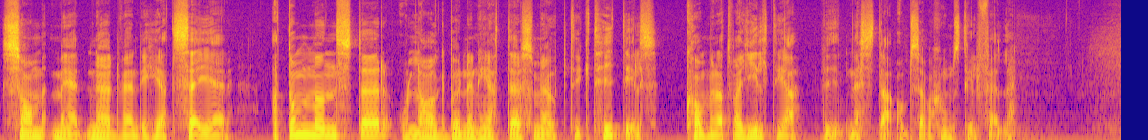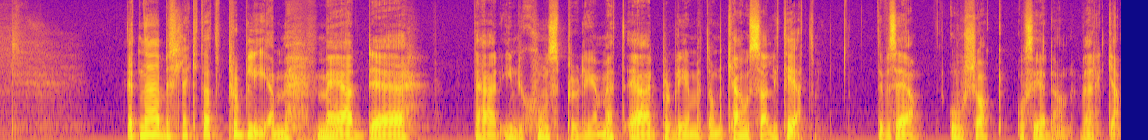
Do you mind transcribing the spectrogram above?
som med nödvändighet säger att de mönster och lagbundenheter som jag upptäckt hittills kommer att vara giltiga vid nästa observationstillfälle. Ett närbesläktat problem med eh, det här induktionsproblemet är problemet om kausalitet, det vill säga orsak och sedan verkan.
